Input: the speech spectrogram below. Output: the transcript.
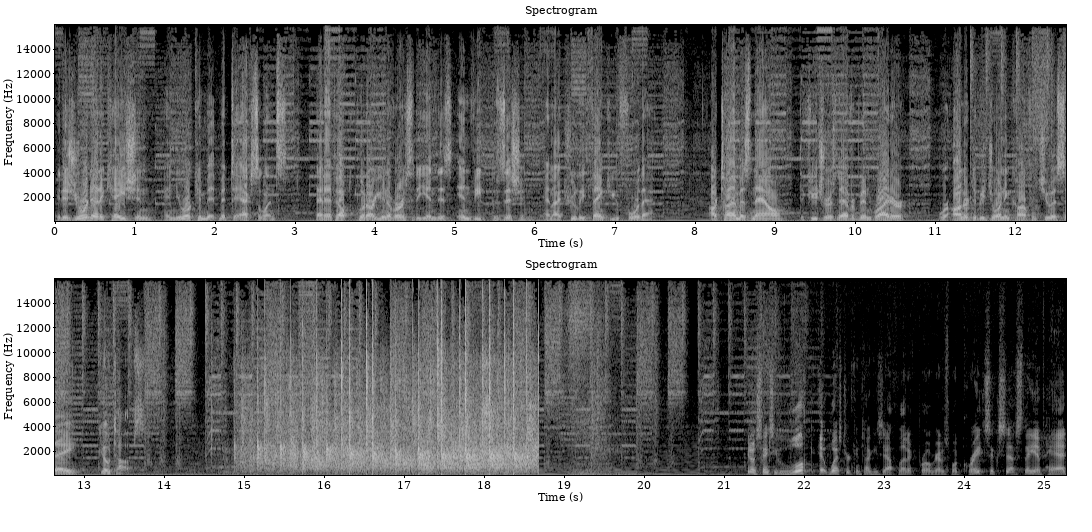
It is your dedication and your commitment to excellence that have helped put our university in this envied position, and I truly thank you for that. Our time is now. The future has never been brighter. We're honored to be joining Conference USA. Go Tops. You know, Stacy, look at Western Kentucky's athletic programs, what great success they have had.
